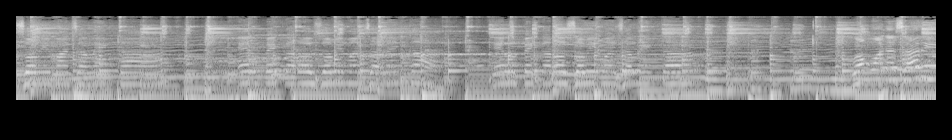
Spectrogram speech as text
Rozowi Majalengka LPK Rozowi Majalengka LPK Rozowi Majalengka Wang Wanasari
